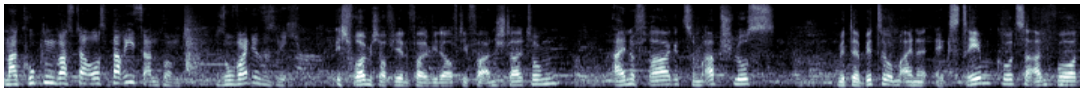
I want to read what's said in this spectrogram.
Mal gucken, was da aus Paris ankommt. So weit ist es nicht. Ich freue mich auf jeden Fall wieder auf die Veranstaltung. Eine Frage zum Abschluss mit der Bitte um eine extrem kurze Antwort.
